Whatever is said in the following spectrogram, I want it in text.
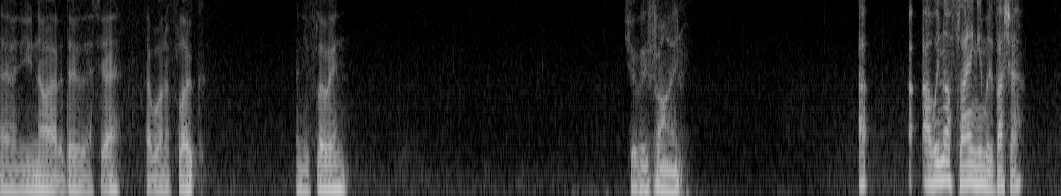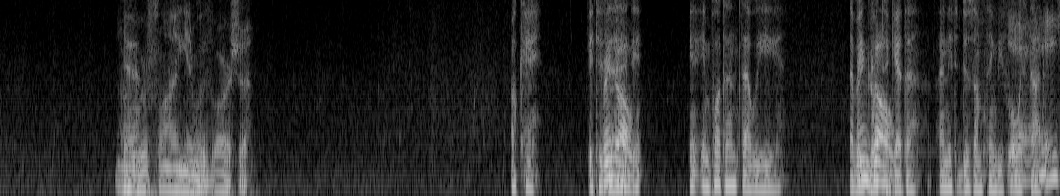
And you know how to do this, yeah? That wasn't a fluke. And you flew in. Should be fine. Uh, Are we not flying in with Varsha? No, Yeah. we're flying in with Varsha. Okay. It is uh, Ringo. i- i- important that we that we go together. I need to do something before we start. Yes?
